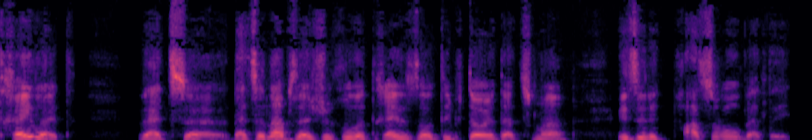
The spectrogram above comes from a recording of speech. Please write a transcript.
tchelet, that's uh, that's enough. Isn't it possible that the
